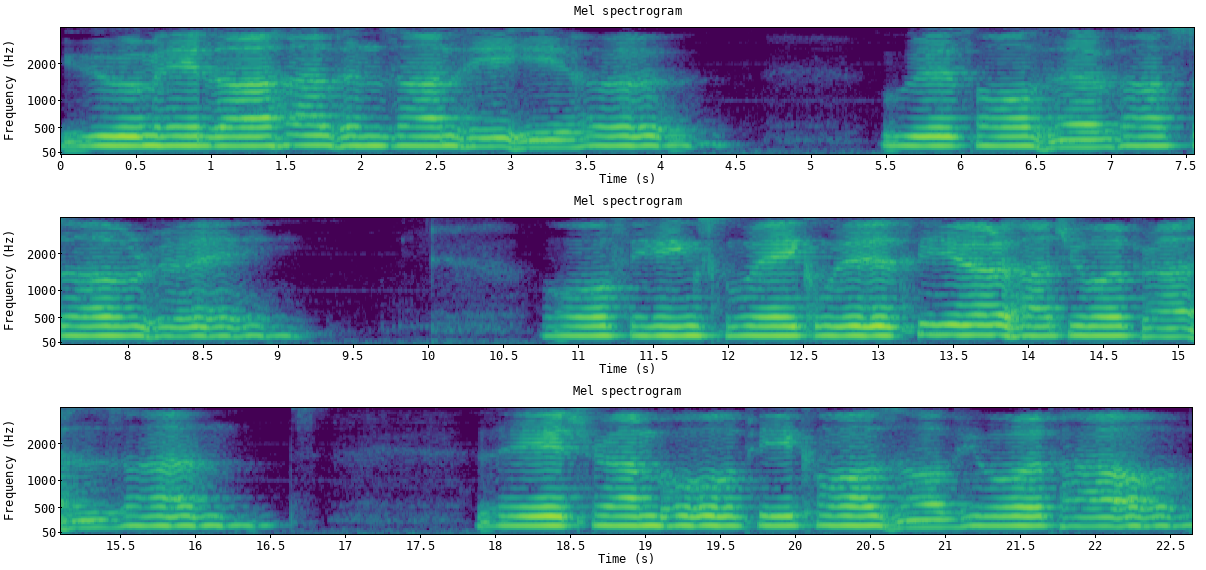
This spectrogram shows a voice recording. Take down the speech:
You made the heavens and the earth with all their vast array. All things quake with fear at your presence. They tremble because of your power.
